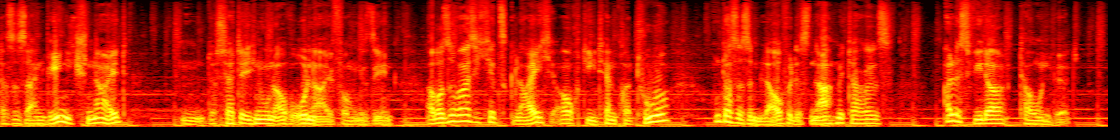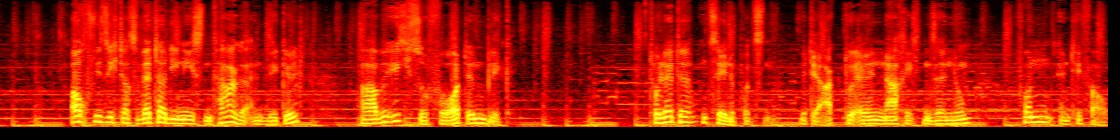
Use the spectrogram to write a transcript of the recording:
Dass es ein wenig schneit, hm, das hätte ich nun auch ohne iPhone gesehen. Aber so weiß ich jetzt gleich auch die Temperatur und dass es im Laufe des Nachmittages alles wieder tauen wird. Auch wie sich das Wetter die nächsten Tage entwickelt, habe ich sofort im Blick. Toilette und Zähneputzen mit der aktuellen Nachrichtensendung von NTV.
